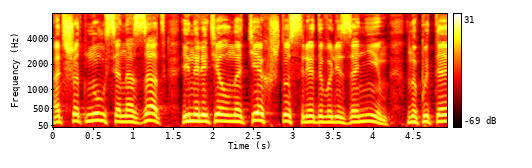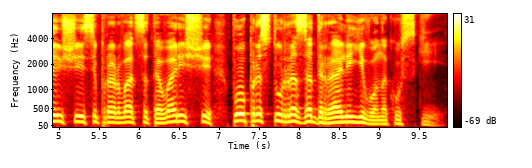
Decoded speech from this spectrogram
отшатнулся назад и налетел на тех, что следовали за ним, но пытающиеся прорваться товарищи попросту разодрали его на куски.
